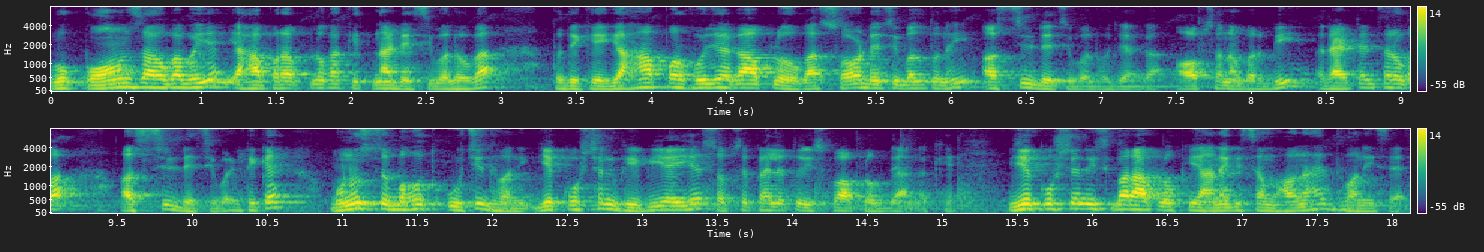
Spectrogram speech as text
वो कौन सा होगा भैया? यहाँ पर आप लोग का कितना डेसिबल होगा? तो देखिए, यहाँ पर हो जाएगा आप लोगों का सौ डेसिबल तो नहीं, अस्सी डेसिबल हो जाएगा। Option number B right answer होगा, अस्सी डेसिबल ठीक है? मनुष्य बहुत ऊँची ध्वनि, ये क्वेश्चन भी भी आई है। सबसे पहले तो इसको आप लोग ध्यान रखें। ये क्वेश्चन इस बार आप लोग की आने की संभावना है ध्वनि से।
